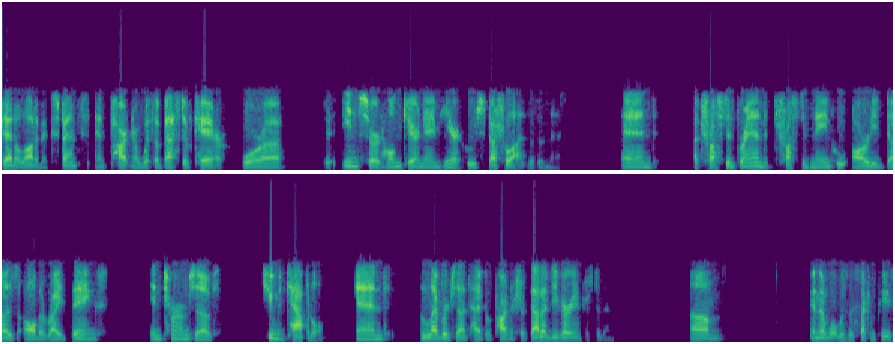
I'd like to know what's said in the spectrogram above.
shed a lot of expense and partner with a best of care or a insert home care name here who specializes in this. And a trusted brand, a trusted name who already does all the right things in terms of human capital and leverage that type of partnership. That I'd be very interested in. Um, and then what was the second piece?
